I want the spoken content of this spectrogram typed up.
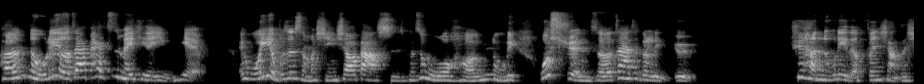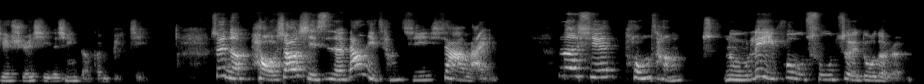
很努力的在拍自媒体的影片。哎，我也不是什么行销大师，可是我很努力。我选择在这个领域去很努力的分享这些学习的心得跟笔记。所以呢，好消息是呢，当你长期下来，那些通常努力付出最多的人，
